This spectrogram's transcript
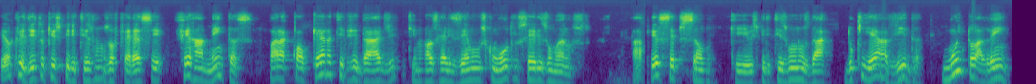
Eu acredito que o Espiritismo nos oferece ferramentas para qualquer atividade que nós realizemos com outros seres humanos. A percepção que o Espiritismo nos dá do que é a vida, muito além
